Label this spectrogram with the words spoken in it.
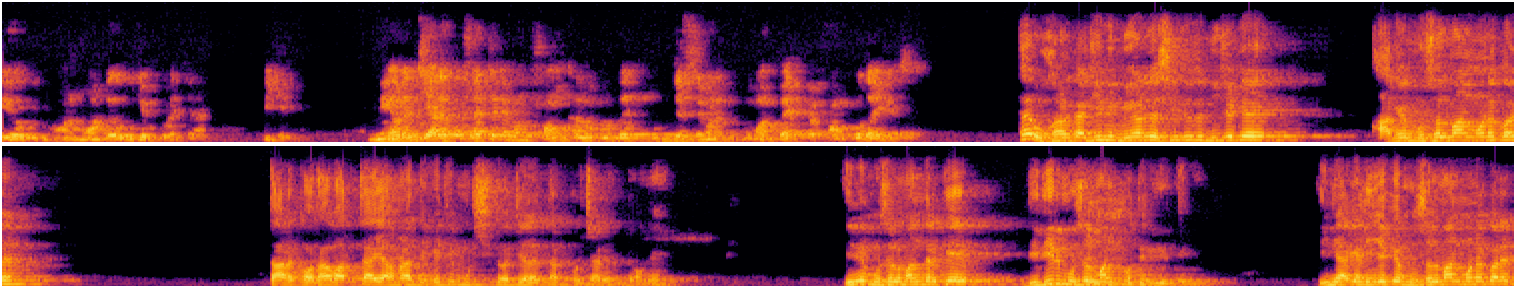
এই মর্মে অভিযোগ করেছেন বিজেপি। মেয়রের চেয়ারে বসে আছেন এবং সংখ্যালঘুদের উদ্দেশ্যে মানে শুধুমাত্র একটা সম্প্রদায় গেছে হ্যাঁ ওখানকার যিনি মেয়র সিদ্ধু তো নিজেকে আগে মুসলমান মনে করেন। তার কথাবার্তায় আমরা দেখেছি মুর্শিদাবাদ জেলায় তার প্রচারের ঢঙে তিনি মুসলমানদেরকে দিদির মুসলমান প্রতিনিধি তিনি। তিনি আগে নিজেকে মুসলমান মনে করেন।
